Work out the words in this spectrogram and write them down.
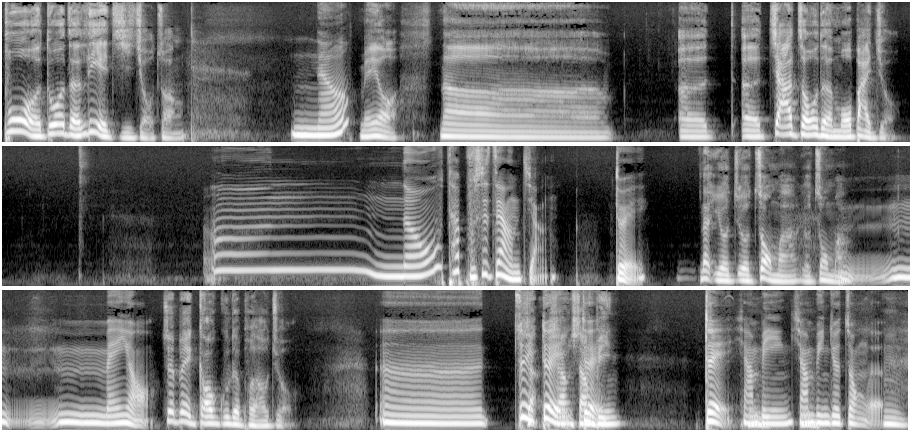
波尔多的列级酒庄，No，没有。那呃呃，加州的摩拜酒。No，他不是这样讲。对，那有有中吗？有中吗？嗯嗯，没有。最被高估的葡萄酒，嗯，最对香香槟，对香槟，香槟就中了。嗯，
